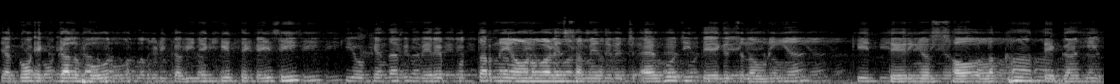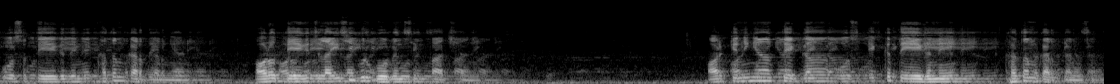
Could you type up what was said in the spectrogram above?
ਤੇ ਅੱਗੋਂ ਇੱਕ ਗੱਲ ਹੋਰ, ਮਤਲਬ ਜਿਹੜੀ ਕਵੀ ਨੇ ਖੀਰ ਤੇ ਕਹੀ ਸੀ ਕਿ ਉਹ ਕਹਿੰਦਾ ਵੀ ਮੇਰੇ ਪੁੱਤਰ ਨੇ ਆਉਣ ਵਾਲੇ ਸਮੇਂ ਦੇ ਵਿੱਚ ਇਹੋ ਜੀ ਤੇਗ ਚਲਾਉਣੀ ਆ ਕਿ ਤੇਰੀਆਂ 100 ਲੱਖਾਂ ਤੇਗਾਂ ਹੀ ਉਸ ਤੇਗ ਦੇ ਨੇ ਖਤਮ ਕਰ ਦੇਣੀਆਂ ਨੇ। ਔਰ ਉਹ ਤੇਗ ਚਲਾਈ ਸੀ ਗੁਰੂ ਗੋਬਿੰਦ ਸਿੰਘ ਪਾਤਸ਼ਾਹ ਨੇ। ਔਰ ਕਿੰਨੀਆਂ ਤੇਗਾਂ ਉਸ ਇੱਕ ਤੇਗ ਨੇ ਖਤਮ ਕਰਤੀਆਂ ਸਨ।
